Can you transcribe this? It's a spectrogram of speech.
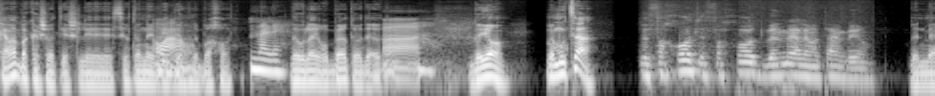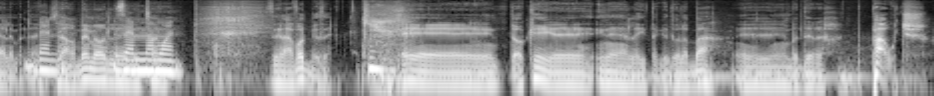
כמה בקשות יש לסרטוני וואו. וידאו, לברכות? מלא. זה אולי רוברטו יודע, יודע. אה, ביום. ממוצע. לפחות, לפחות בין 100 ל-200 ביום. בין 100 ל-200. בין זה מאה. הרבה מאוד זה לצד. ממון. זה לעבוד בזה. כן. אה, אוקיי, אה, הנה הלהיט הגדול הבא אה, בדרך. פאוץ'.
